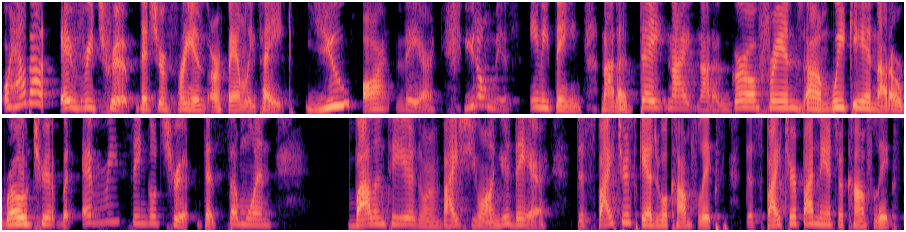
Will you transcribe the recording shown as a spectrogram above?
Or how about every trip that your friends or family take? You are there. You don't miss anything. Not a date night, not a girlfriend's um, weekend, not a road trip, but every single trip that someone volunteers or invites you on, you're there. Despite your schedule conflicts, despite your financial conflicts,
